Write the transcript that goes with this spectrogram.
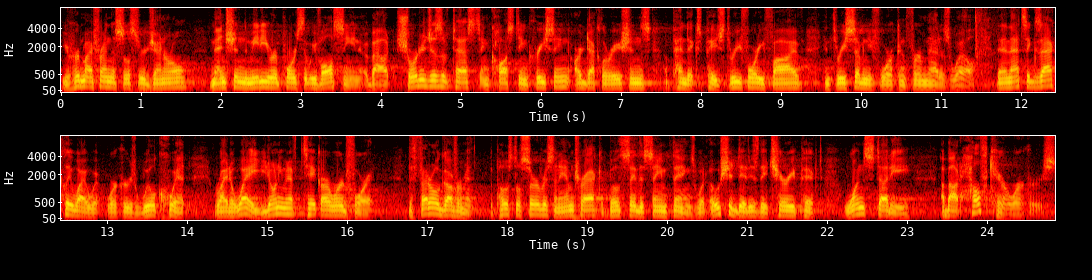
you heard my friend the Solicitor General mention the media reports that we've all seen about shortages of tests and cost increasing. Our declarations, appendix page 345 and 374, confirm that as well. And that's exactly why workers will quit right away. You don't even have to take our word for it. The federal government, the Postal Service, and Amtrak both say the same things. What OSHA did is they cherry picked one study about healthcare workers,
